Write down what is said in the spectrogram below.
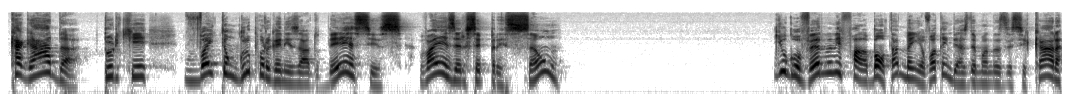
cagada. Porque vai ter um grupo organizado desses, vai exercer pressão. E o governo ele fala: bom, tá bem, eu vou atender as demandas desse cara,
